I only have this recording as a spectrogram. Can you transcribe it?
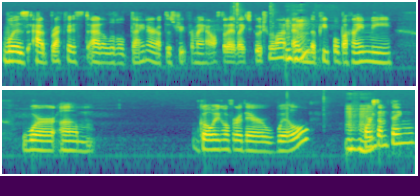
was at breakfast at a little diner up the street from my house that I like to go to a lot, Mhm. and the people behind me were um going over their will Mhm. or something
